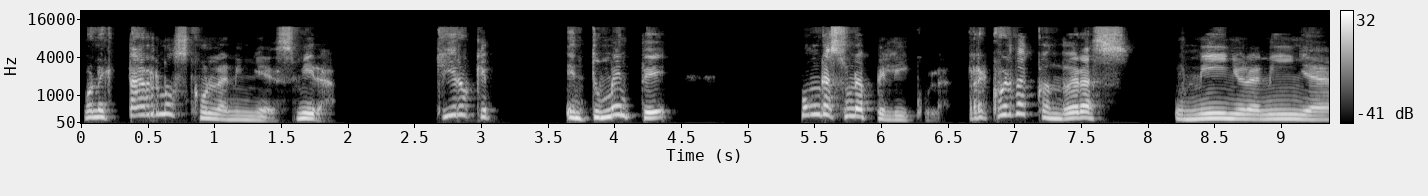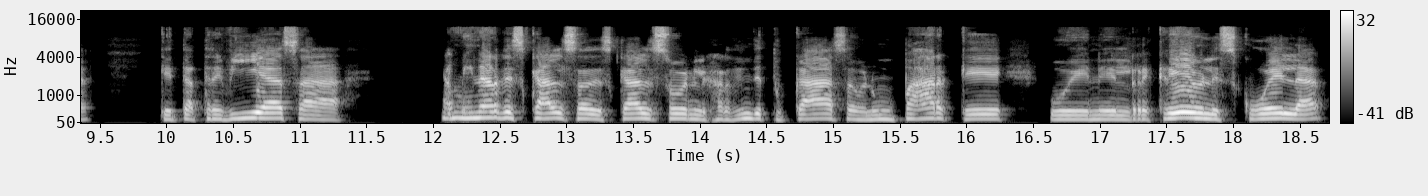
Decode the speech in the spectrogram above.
conectarnos con la niñez. Mira, quiero que en tu mente pongas una película. Recuerda cuando eras un niño, una niña, que te atrevías a caminar descalza, descalzo en el jardín de tu casa o en un parque o en el recreo en la escuela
